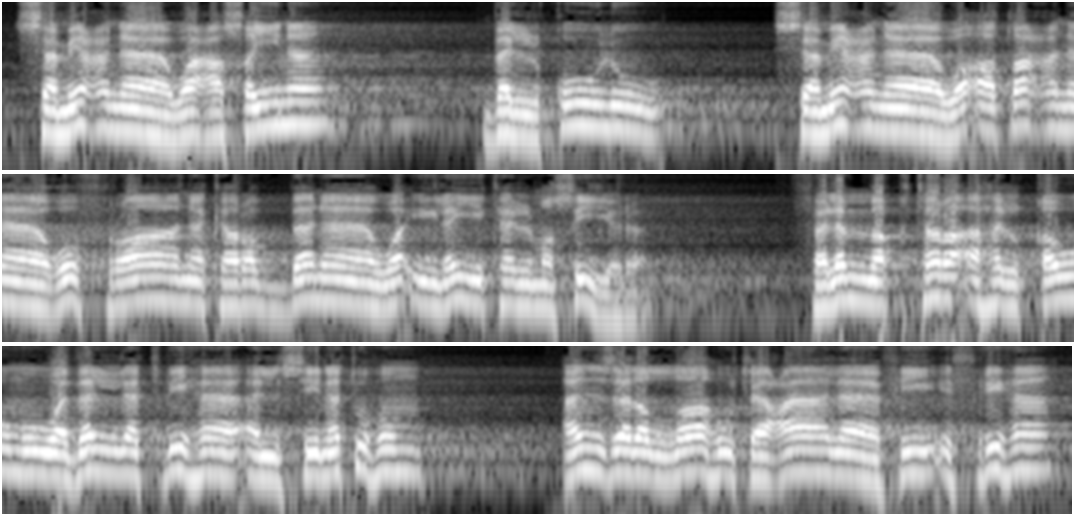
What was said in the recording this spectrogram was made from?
سمعنا وعصينا؟ بل قولوا سمعنا وأطعنا غفرانك ربنا وإليك المصير. فلما اقترأها القوم وذلت بها ألسنتهم أنزل الله تعالى في إثرها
